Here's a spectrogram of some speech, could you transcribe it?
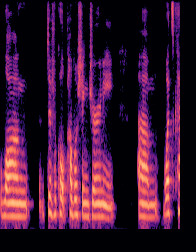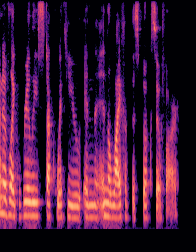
long, difficult publishing journey? Um, what's kind of like really stuck with you in the in the life of this book so far?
